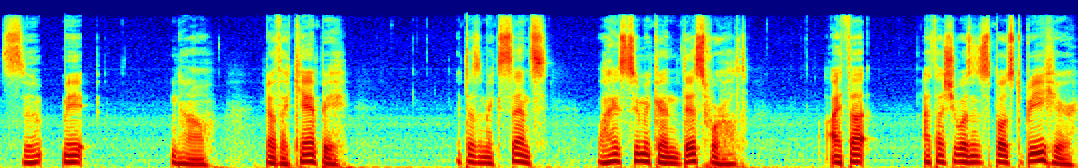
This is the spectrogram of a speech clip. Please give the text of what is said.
Sumi... No. No, that can't be. It doesn't make sense. Why is Sumika in this world? I thought... I thought she wasn't supposed to be here.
